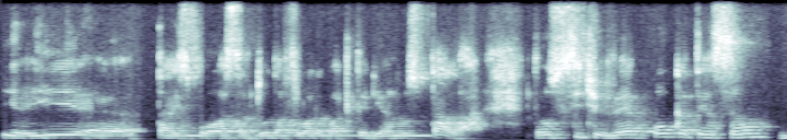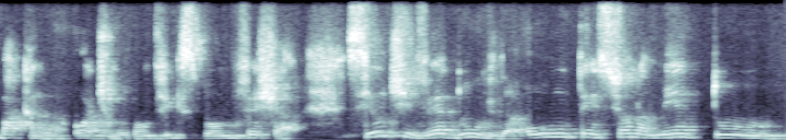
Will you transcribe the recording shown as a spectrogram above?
e aí está é, tá exposta toda a flora bacteriana hospitalar. Então, se tiver pouca atenção, bacana, ótimo, vamos, fix, vamos fechar. Se eu tiver dúvida ou um tensionamento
